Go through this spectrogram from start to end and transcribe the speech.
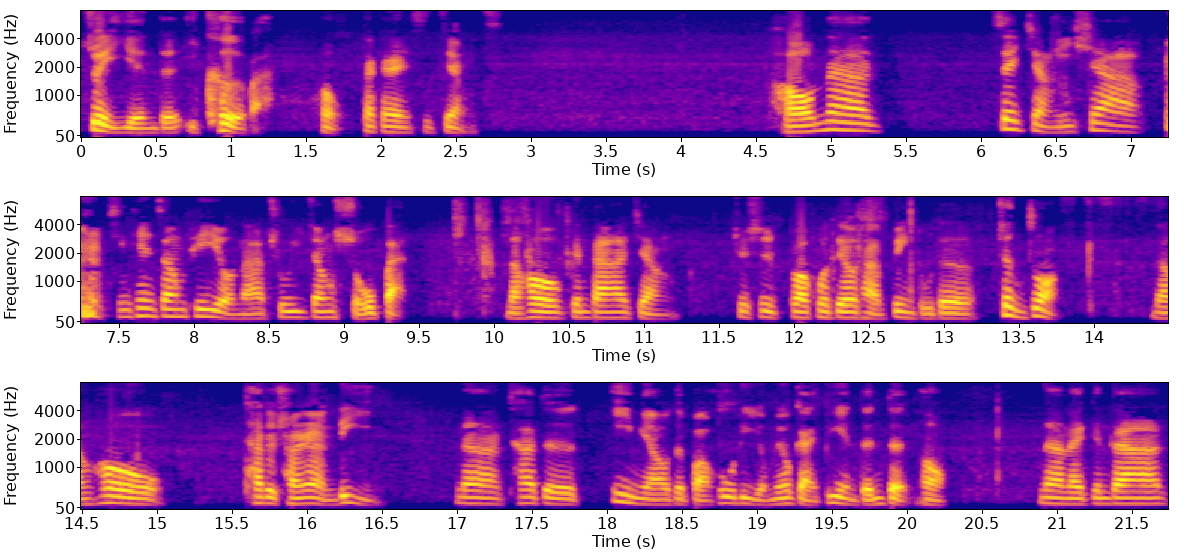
最严的一刻吧，吼，大概是这样子。好，那再讲一下，今天张批有拿出一张手板，然后跟大家讲。就是包括 Delta 病毒的症状，然后它的传染力，那它的疫苗的保护力有没有改变等等哦。那来跟大家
